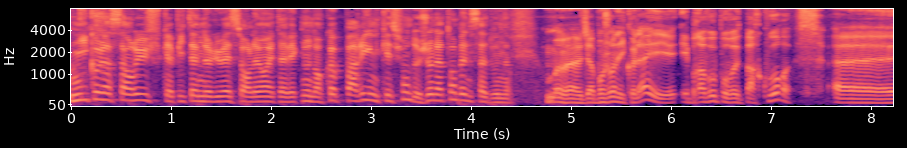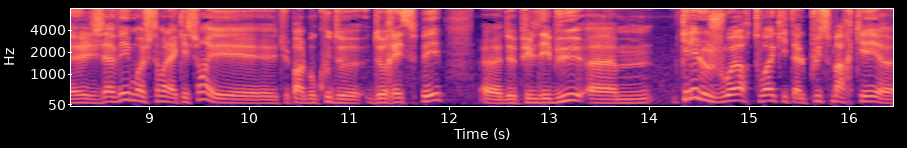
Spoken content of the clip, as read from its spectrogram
Nicolas Saint-Ruf, capitaine de l'US Orléans, est avec nous dans COP Paris. Une question de Jonathan Bensadoun. Euh, bonjour Nicolas et, bravo pour votre parcours. J'avais moi justement la question, et tu parles beaucoup de, respect depuis le début. Quel est le joueur, toi, qui t'a le plus marqué euh,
